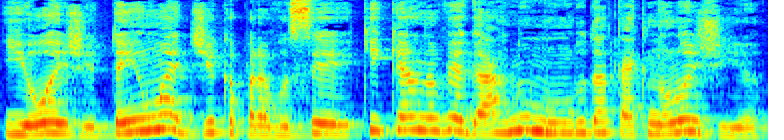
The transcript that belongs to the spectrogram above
e hoje tenho uma dica para você que quer navegar no mundo da tecnologia.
